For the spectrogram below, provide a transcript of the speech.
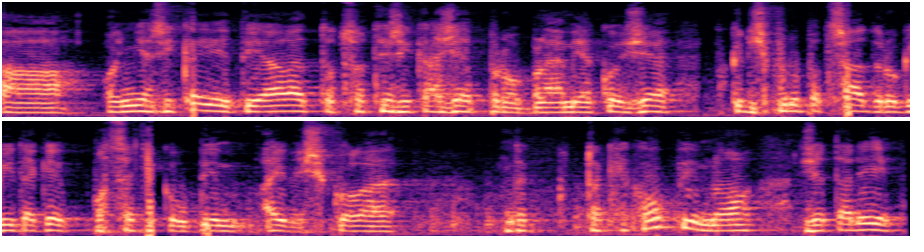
A oni říkají, ty ale to, co ty říkáš, je problém, jakože když budu potřebovat drogy, tak je v podstatě koupím i ve škole. Tak, tak je koupím, no. Že tady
